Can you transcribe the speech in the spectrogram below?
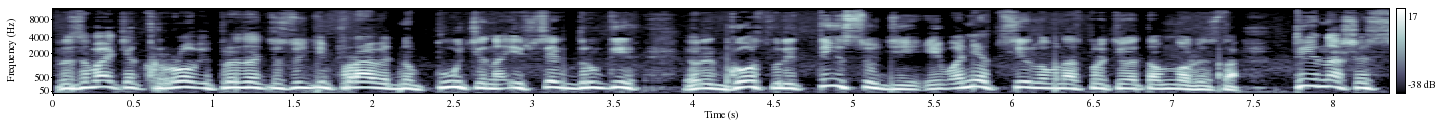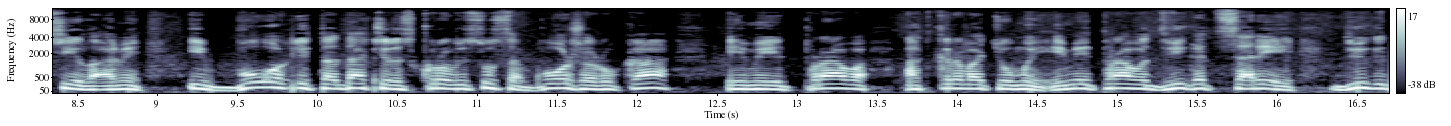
Призывайте кровь и призывайте судить праведно Путина и всех других. И говорит, Господи, Ты суди, ибо нет силы у нас против этого множества. Ты наша сила, аминь. И, Бог, и тогда через кровь Иисуса Божья рука имеет право открывать умы, имеет право двигать царей. Двигать...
